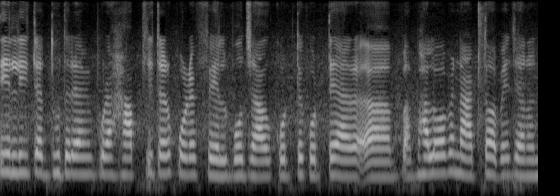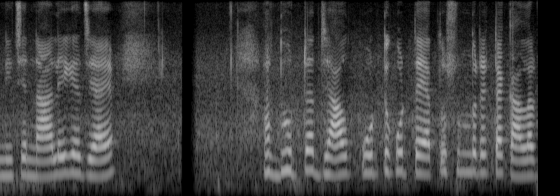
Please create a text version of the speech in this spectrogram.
দেড় লিটার দুধের আমি পুরো হাফ লিটার করে ফেলব জাল করতে করতে। আর ভালোভাবে নাড়তে হবে যেন নিচে না লেগে যায়। আর দুধটা জাল করতে করতে এত সুন্দর একটা কালার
